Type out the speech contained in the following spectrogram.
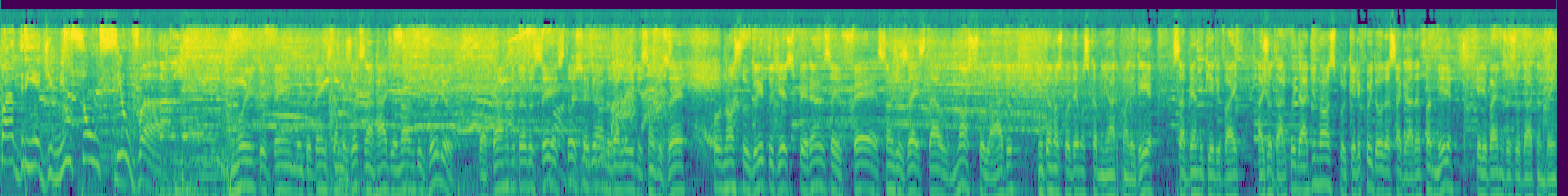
Padre Edmilson Silva. Valei muito bem, muito bem. Estamos juntos na Rádio 9 de Julho. Boa tarde para você. Estou chegando, Valei São José, o nosso grito de esperança e fé. São José está ao nosso lado, então nós podemos caminhar com alegria, sabendo que Ele vai ajudar a cuidar de nós, porque Ele cuidou da Sagrada Família. Ele vai nos ajudar também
